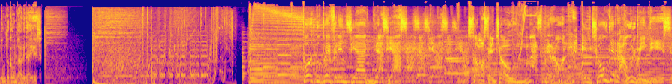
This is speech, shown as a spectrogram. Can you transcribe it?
boostmobile.com para detalles. Por tu preferencia, gracias. Somos el show más perrón, el show de Raúl Brindis.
